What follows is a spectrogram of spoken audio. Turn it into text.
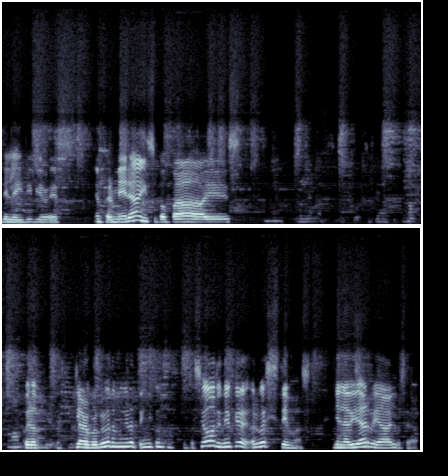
de Lady Bird es enfermera y su papá es pero claro, pero creo que también era técnico en computación, tenía que algo de sistemas. Y en la vida real, o sea,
